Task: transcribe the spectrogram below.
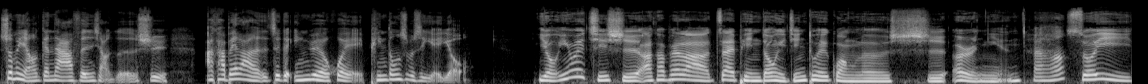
顺便也要跟大家分享的是，阿卡贝拉的这个音乐会，屏东是不是也有？有，因为其实阿卡贝拉在屏东已经推广了十二年啊，所以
